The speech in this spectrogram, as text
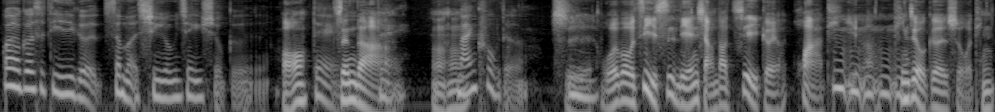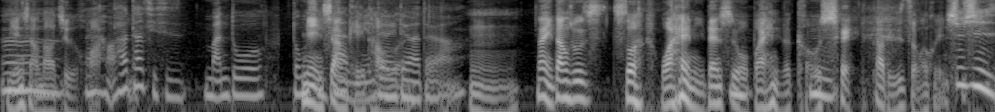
关佑哥是第一个这么形容这一首歌的，哦，对真的啊，对，嗯哼，蛮酷的。是嗯我我自己是联想到这个话题了。嗯嗯嗯嗯嗯听这首歌的时候，我听联想到这个话嗯好，他他其实蛮多东西面向可以讨论对对啊对啊，嗯，那你当初说我爱你，但嗯是我不爱你的口水，到底是怎么回事？就是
